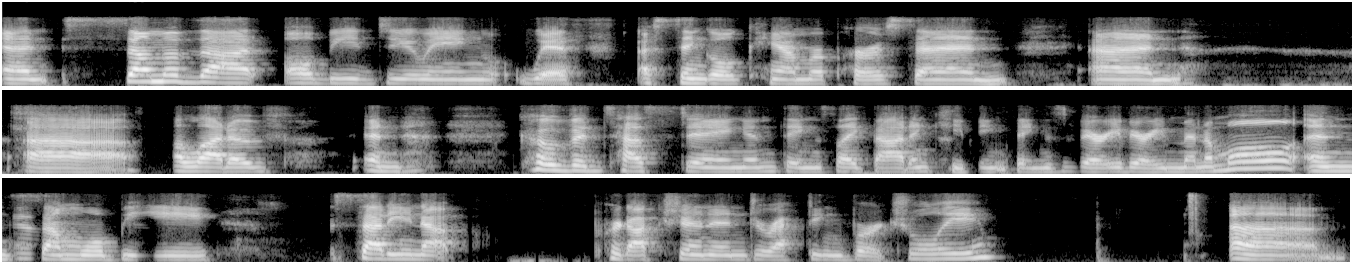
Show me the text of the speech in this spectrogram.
and some of that I'll be doing with a single camera person and uh, a lot of and COVID testing and things like that, and keeping things very, very minimal. And Yeah. some will be setting up production and directing virtually. Um,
